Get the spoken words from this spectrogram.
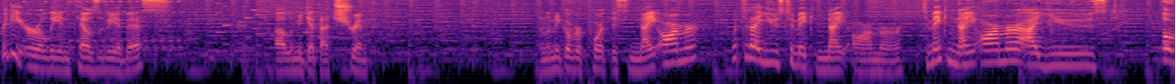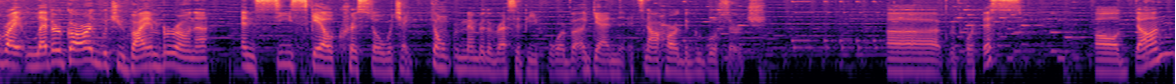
pretty early in Tales of the Abyss. Uh, let me get that shrimp. And let me go report this knight armor. What did I use to make knight armor? To make knight armor, I used... Oh, right, leather guard, which you buy in Barona and C-Scale Crystal, which I don't remember the recipe for, but again, it's not hard to Google search. Uh, report this. All done.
